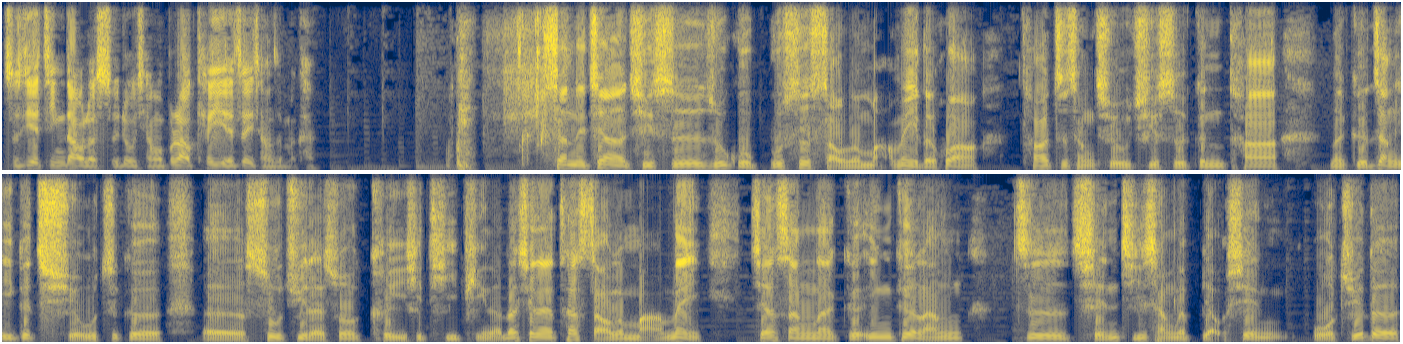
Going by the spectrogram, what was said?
直接进到了十六强。我不知道 K 爷这一场怎么看？塞内加尔其实如果不是少了马内的话，他这场球其实跟他那个让一个球这个呃数据来说可以去踢平了。那现在他少了马内，加上那个英格兰这前几场的表现，我觉得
